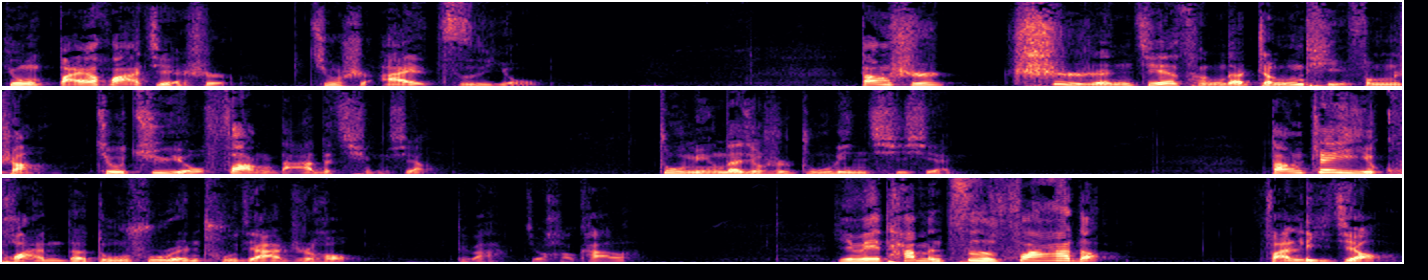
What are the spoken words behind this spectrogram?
用白话解释，就是爱自由。当时士人阶层的整体风尚就具有放达的倾向。著名的就是竹林七贤。当这一款的读书人出家之后，对吧？就好看了，因为他们自发的反礼教、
